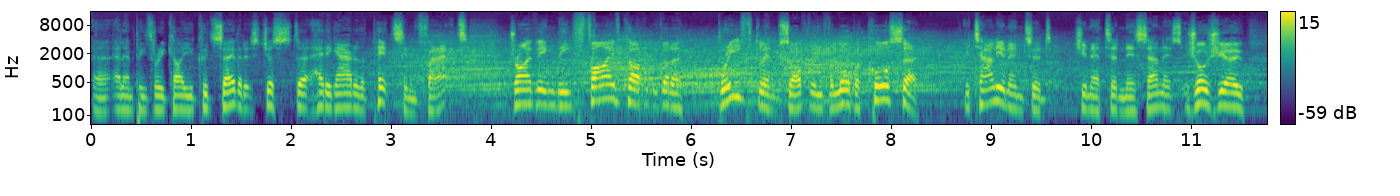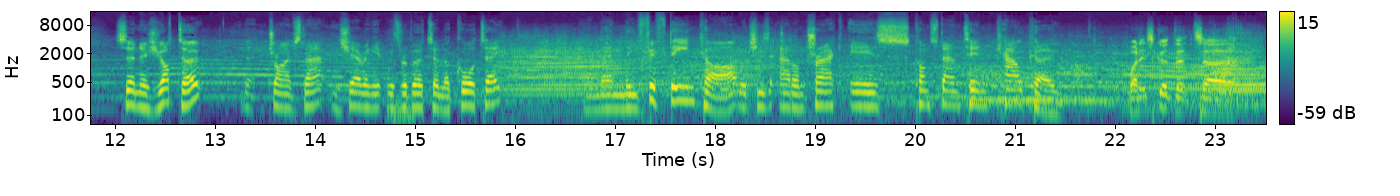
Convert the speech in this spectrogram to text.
uh, LMP3 car, you could say that it's just uh, heading out of the pits, in fact. Driving the five car that we got a brief glimpse of, the Villorba Corse Italian entered Ginetta Nissan. It's Giorgio Sernagiotto that drives that and sharing it with Roberto Lacorte. And then the 15 car, which is out on track, is Konstantin Calko. Well, it's good that uh,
